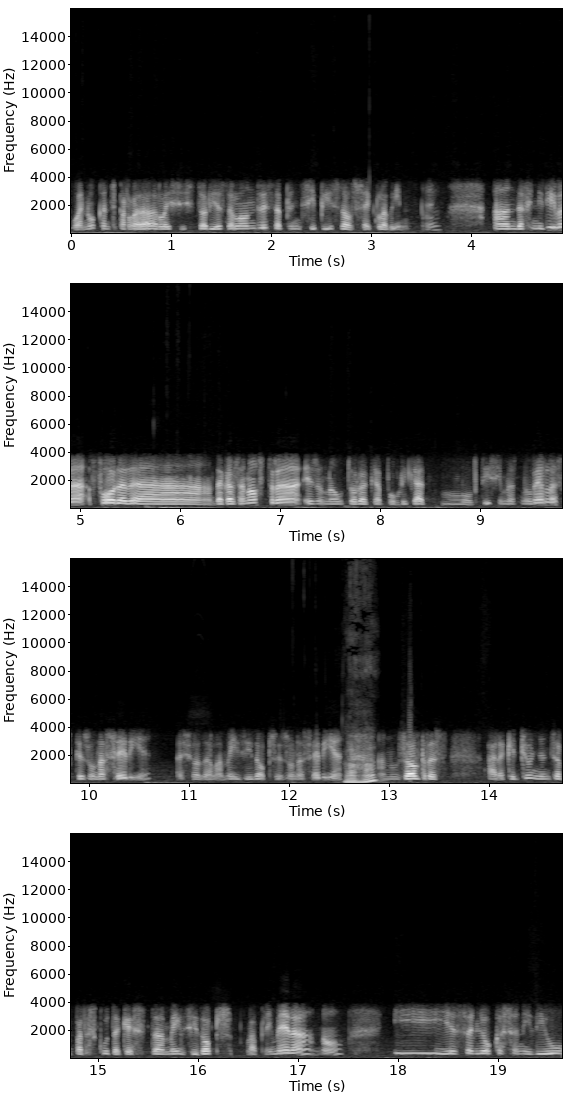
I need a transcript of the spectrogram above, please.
bueno, que ens parlarà de les històries de Londres de principis del segle XX. Eh? En definitiva, fora de, de casa nostra, és una autora que ha publicat moltíssimes novel·les, que és una sèrie, això de la Maisie Dobbs és una sèrie. Ahà. A nosaltres, ara aquest juny, ens ha aparegut aquesta Maisie Dobbs, la primera, no? i és allò que se n'hi diu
